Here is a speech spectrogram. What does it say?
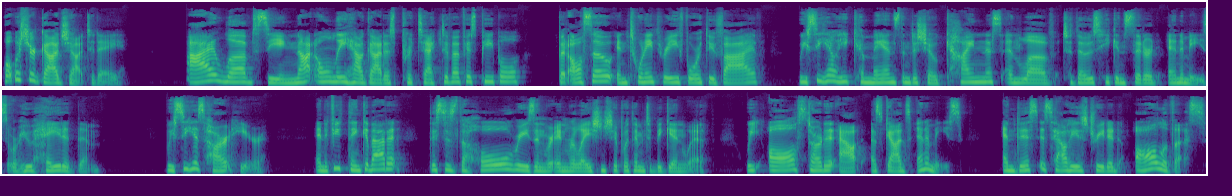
What was your God shot today? I loved seeing not only how God is protective of his people, but also in 23, 4 through 5, we see how he commands them to show kindness and love to those he considered enemies or who hated them. We see his heart here. And if you think about it, this is the whole reason we're in relationship with him to begin with. We all started out as God's enemies. And this is how he has treated all of us,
